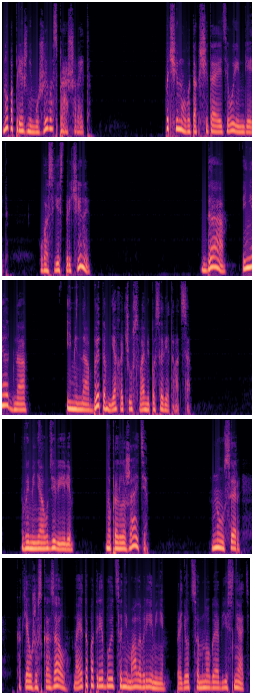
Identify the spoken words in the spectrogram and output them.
но по-прежнему живо спрашивает. «Почему вы так считаете, Уингейт? У вас есть причины?» «Да, и не одна. Именно об этом я хочу с вами посоветоваться». «Вы меня удивили. Но продолжайте». «Ну, сэр, как я уже сказал, на это потребуется немало времени, придется многое объяснять.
